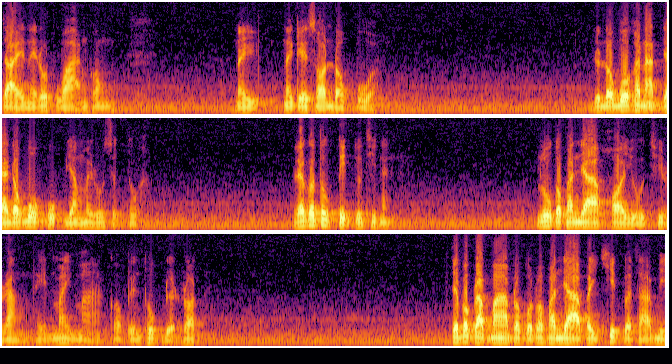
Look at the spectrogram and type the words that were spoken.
ใจในรสหวานของในในเกสรดอกบัวดูดอกบัวขนาดใหญ่ดอกบัวขุบยังไม่รู้สึกตัว แล้วก็ต้องติดอยู่ที่นั้นลูกกับพัญญาคอยอยู่ที่รัง เห็นไม่มาก็เป็นทุกข์เดือดร้อน แต่พอกลับมาปรากฏว่าพัญญาไปคิดว่าสามี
